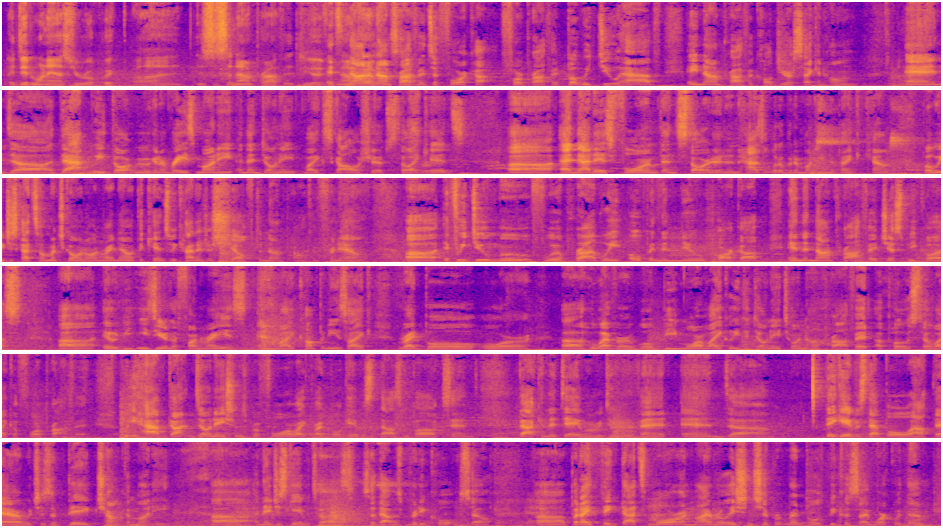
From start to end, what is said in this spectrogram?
I did want to ask you real quick. Uh, is this a nonprofit? Do you have? It's not a nonprofits nonprofit; now? it's a for for profit. But we do have a nonprofit called Your Second Home, and uh, that we thought we were going to raise money and then donate like scholarships to like Sure. kids. Uh, and that is formed and started and has a little bit of money in the bank account. But we just got so much going on right now with the kids, we kind of just shelved the nonprofit for now. Uh, if we do move, we'll probably open the new park up in the nonprofit just because uh, it would be easier to fundraise and like companies like Red Bull or uh, whoever will be more likely to donate to a nonprofit opposed to like a for-profit. We have gotten donations before, like Red Bull gave us a thousand bucks, and back in the day when we were doing an event, and uh, they gave us that bowl out there, which is a big chunk of money, uh, and they just gave it to us, so that was pretty cool. So. Uh, but I think that's more on my relationship with Red Bull because I work with them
